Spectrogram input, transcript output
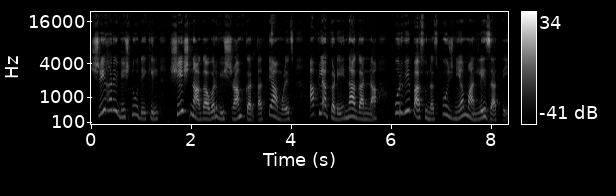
श्रीहरी विष्णू देखील शेष नागावर विश्राम करतात. त्यामुळेच आपल्याकडे नागांना पूर्वीपासूनच पूजनीय मानले जाते.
